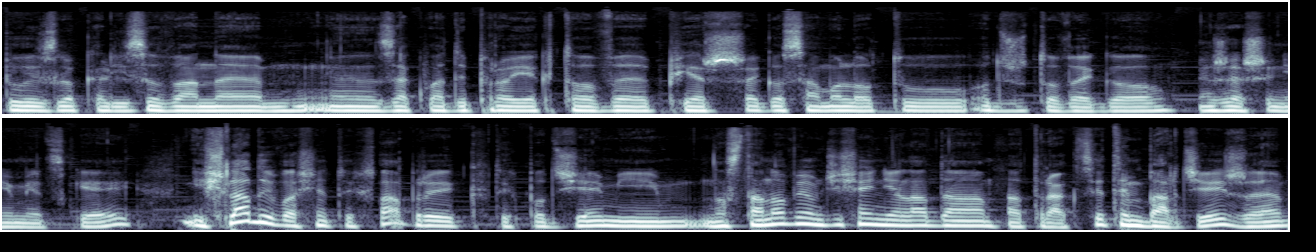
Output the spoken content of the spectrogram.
były zlokalizowane mm, zakłady projektowe pierwszego samolotu odrzutowego Rzeszy Niemieckiej. I ślady właśnie tych fabryk, tych podziemi no stanowią dzisiaj nie lada atrakcję, tym bardziej, że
